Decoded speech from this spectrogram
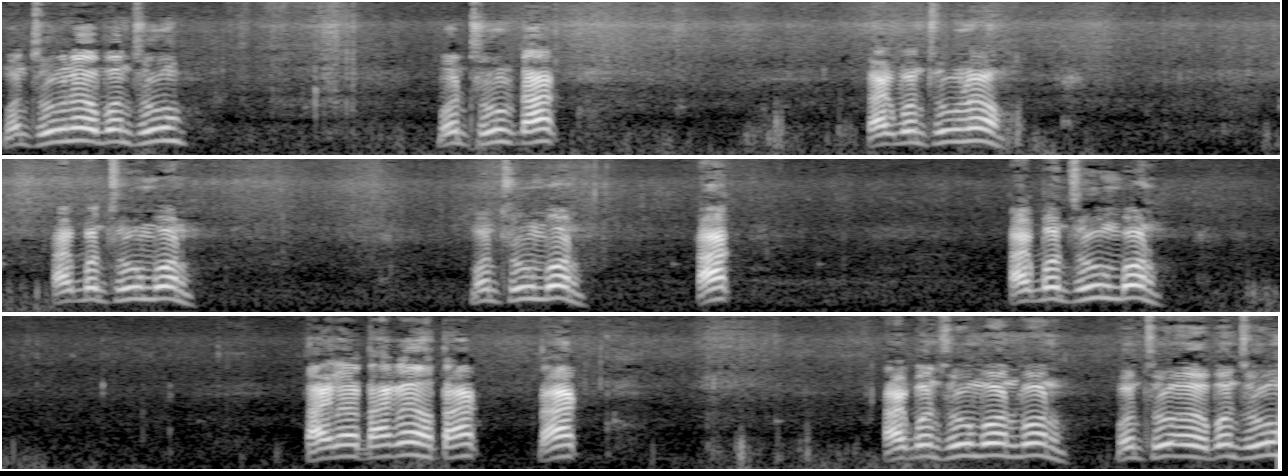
บนสูงเร็วบนสูงบนสูงตักตักบนสูงเร็วตักบนสูงบนบนสูงบนตักตักบนสูงบนตักเร็วตักเร็วตักตักตักบนสูงบนบน บนสูงเออบนสูง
